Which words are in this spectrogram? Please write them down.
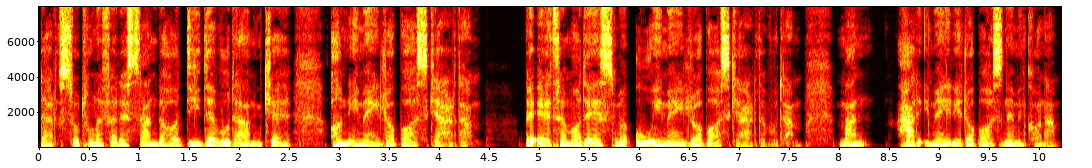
در ستون فرستنده ها دیده بودم که آن ایمیل را باز کردم. به اعتماد اسم او ایمیل را باز کرده بودم. من هر ایمیلی را باز نمی کنم.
